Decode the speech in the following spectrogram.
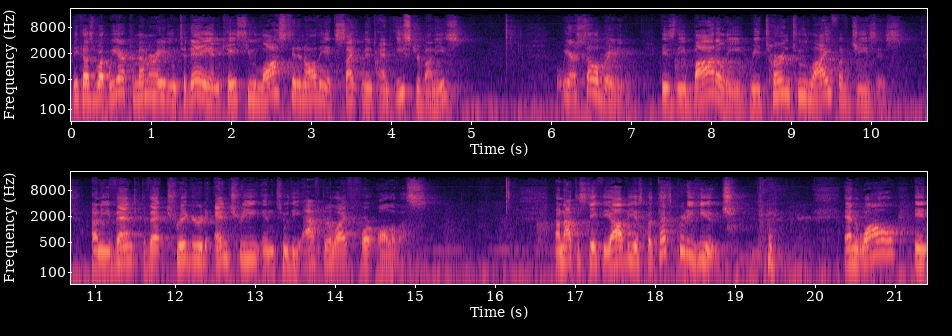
Because what we are commemorating today, in case you lost it in all the excitement and Easter bunnies, what we are celebrating is the bodily return to life of Jesus, an event that triggered entry into the afterlife for all of us. Now, not to state the obvious, but that's pretty huge. and while it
